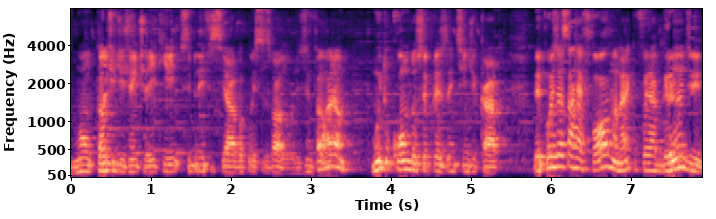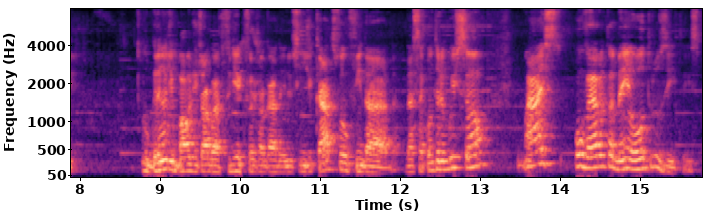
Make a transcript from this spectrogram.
montante de gente aí que se beneficiava com esses valores. Então era muito cômodo ser presidente de sindicato. Depois dessa reforma, né, que foi a grande, o grande balde de água fria que foi jogado aí nos sindicatos, foi o fim da, dessa contribuição, mas houveram também outros itens.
